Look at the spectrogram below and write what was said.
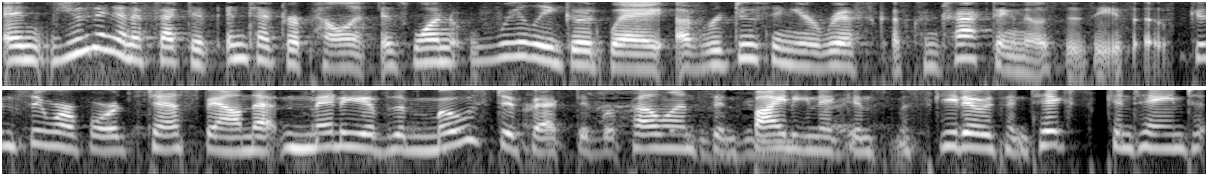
And using an effective insect repellent is one really good way of reducing your risk of contracting those diseases. Consumer Reports tests found that many of the most effective repellents in fighting against mosquitoes and ticks contained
